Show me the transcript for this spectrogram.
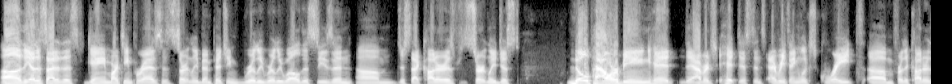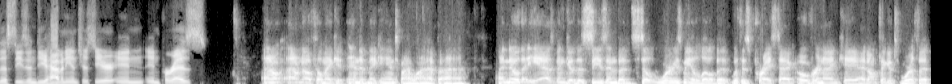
Uh, the other side of this game, Martin Perez has certainly been pitching really, really well this season. Um, just that cutter is certainly just no power being hit. The average hit distance, everything looks great um, for the cutter this season. Do you have any interest here in in Perez? I don't. I don't know if he'll make it end up making it into my lineup. Uh, I know that he has been good this season, but it still worries me a little bit with his price tag over 9K. I don't think it's worth it.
